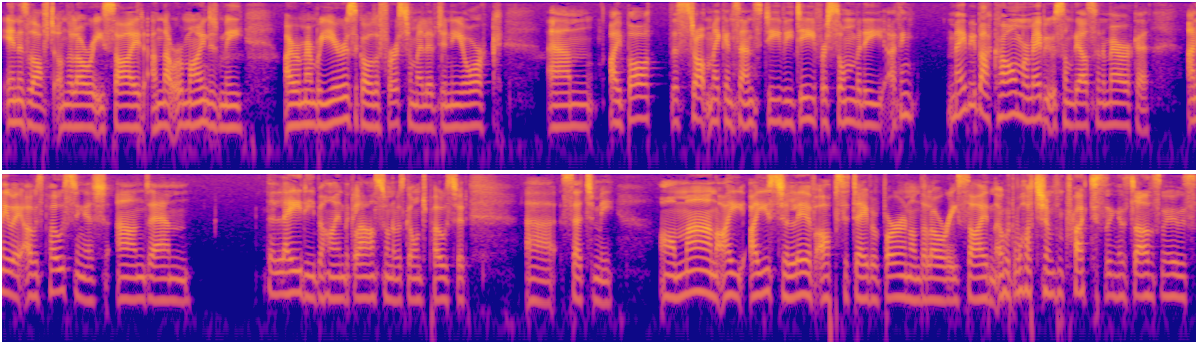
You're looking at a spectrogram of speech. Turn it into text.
in his loft on the Lower East Side, and that reminded me. I remember years ago, the first time I lived in New York, um, I bought the Stop Making Sense DVD for somebody. I think maybe back home or maybe it was somebody else in America. Anyway, I was posting it, and um, the lady behind the glass when I was going to post it uh, said to me, Oh man, I, I used to live opposite David Byrne on the Lower East Side and I would watch him practicing his dance moves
